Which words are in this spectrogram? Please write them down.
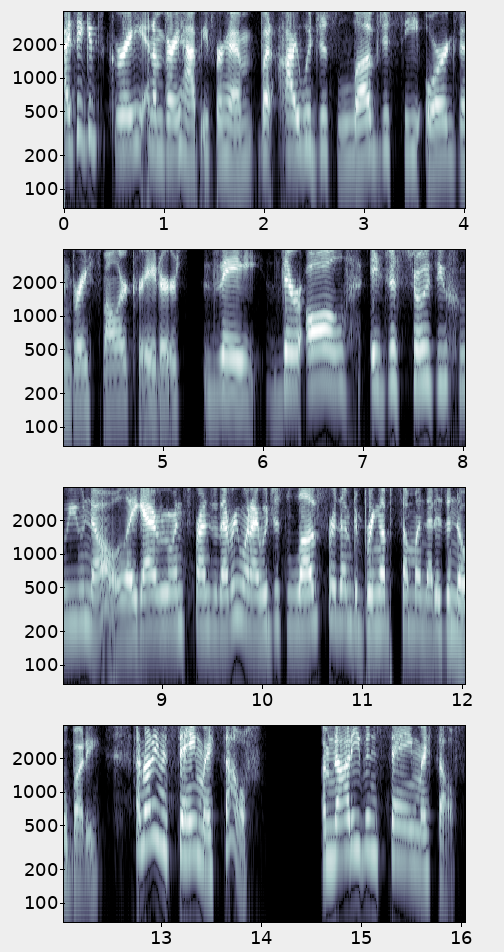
I think it's great and I'm very happy for him, but I would just love to see orgs embrace smaller creators. They they're all it just shows you who you know. Like everyone's friends with everyone. I would just love for them to bring up someone that is a nobody. I'm not even saying myself. I'm not even saying myself.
